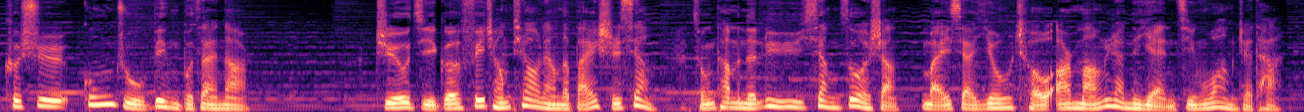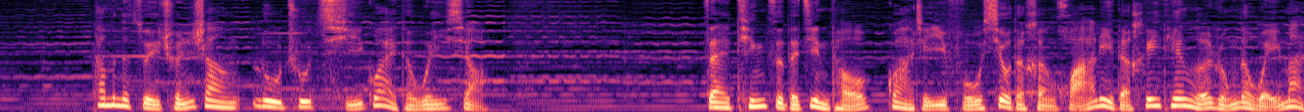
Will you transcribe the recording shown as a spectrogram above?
可是公主并不在那儿，只有几个非常漂亮的白石像，从他们的绿玉像座上埋下忧愁而茫然的眼睛望着他，他们的嘴唇上露出奇怪的微笑。在厅子的尽头挂着一幅绣得很华丽的黑天鹅绒的帷幔。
